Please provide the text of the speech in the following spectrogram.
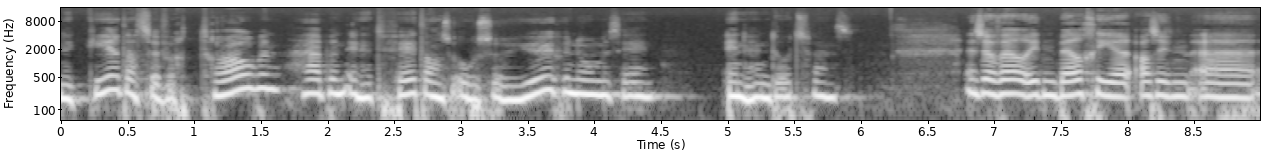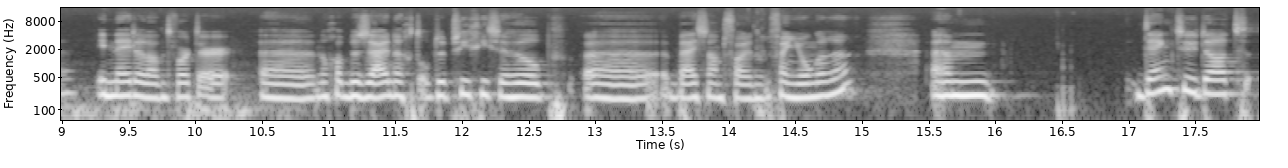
een keer dat ze vertrouwen hebben in het feit dat ze ook serieus genomen zijn in hun doodswens. En zowel in België als in, uh, in Nederland wordt er uh, nogal bezuinigd op de psychische hulp, uh, bijstand van, van jongeren. Um, denkt u dat,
